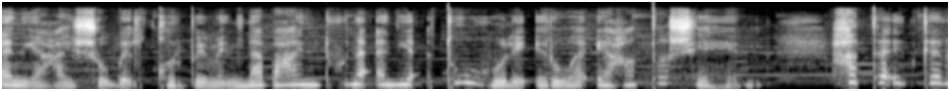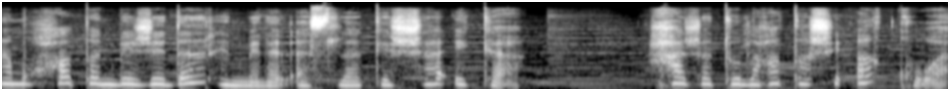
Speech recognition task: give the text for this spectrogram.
أن يعيشوا بالقرب من نبع دون أن يأتوه لإرواء عطشهم حتى إن كان محاطا بجدار من الأسلاك الشائكة. حاجة العطش أقوى.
